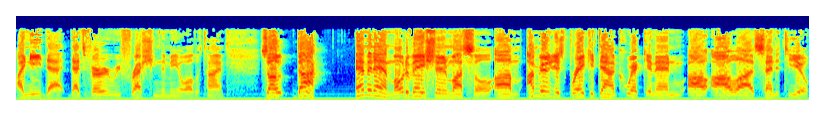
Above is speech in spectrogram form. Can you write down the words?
I need that. That's very refreshing to me all the time. So, Doc, M&M, motivation and muscle. Um, I'm going to just break it down quick, and then I'll, I'll uh, send it to you.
